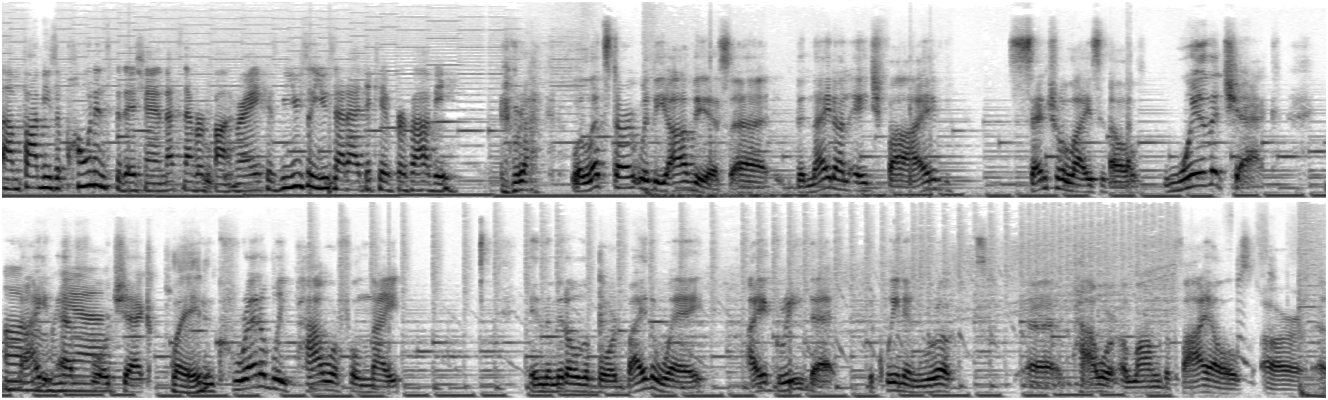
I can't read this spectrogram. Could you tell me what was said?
um, Fabi's opponent's position. That's never fun, right? Because we usually use that adjective for Fabi. Right. Well, let's start with the obvious. Uh, the knight on h5 centralizes itself with a check. Oh, knight yeah. f4 check. Played. Incredibly powerful knight in the middle of the board. By the way, I agree that the queen and rook uh, power along the files are uh,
